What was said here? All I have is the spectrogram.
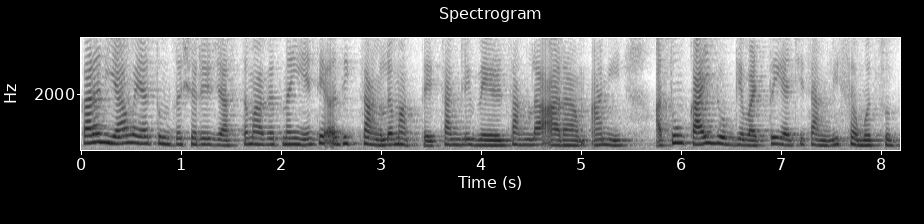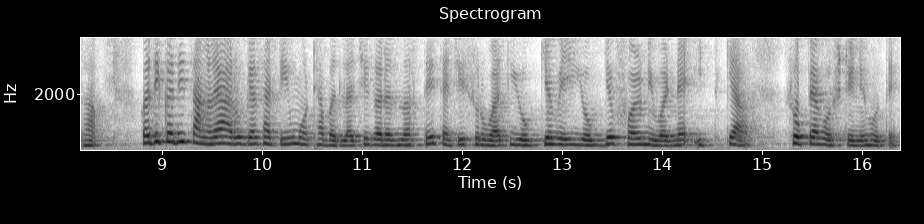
कारण या वयात तुमचं शरीर जास्त मागत नाही आहे ते अधिक चांगलं मागतंय. चांगली वेळ चांगला आराम आणि आतून काय योग्य वाटतं याची चांगली समजसुद्धा कधीकधी चांगल्या आरोग्यासाठी मोठ्या बदलाची गरज नसते त्याची सुरुवात योग्य वेळी योग्य फळ निवडण्या इतक्या सोप्या गोष्टीने होते.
